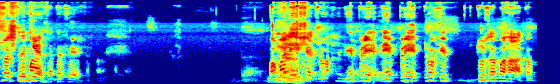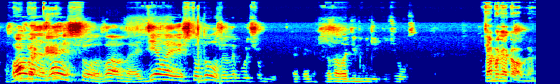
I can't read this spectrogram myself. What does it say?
що підписники. тримайся, держи. да. Помаліше трохи, не при, не при, трохи дуже багато. Главное, знаешь что? Главное, делай, что должен, и будь, что будет. Как сказал один великий философ. Це буде добре.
